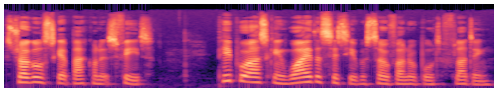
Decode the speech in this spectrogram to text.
struggles to get back on its feet, people are asking why the city was so vulnerable to flooding.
